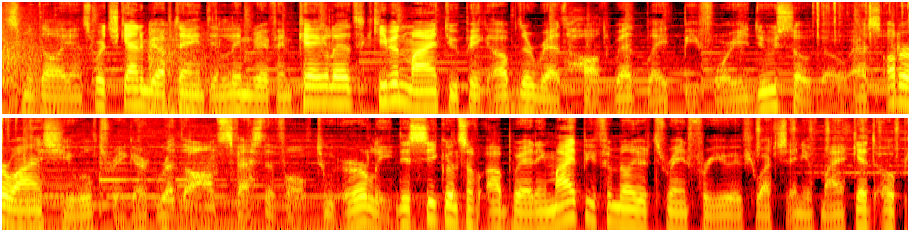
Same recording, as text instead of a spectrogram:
Dectus Medallions which can be obtained in Limgrave and Caelid. Keep in mind to pick up the Red Hot Whetblade before you do so though as otherwise you will trigger Radahn's Festival too early. This sequence of upgrading might be familiar terrain for you if you watched any of my Get OP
